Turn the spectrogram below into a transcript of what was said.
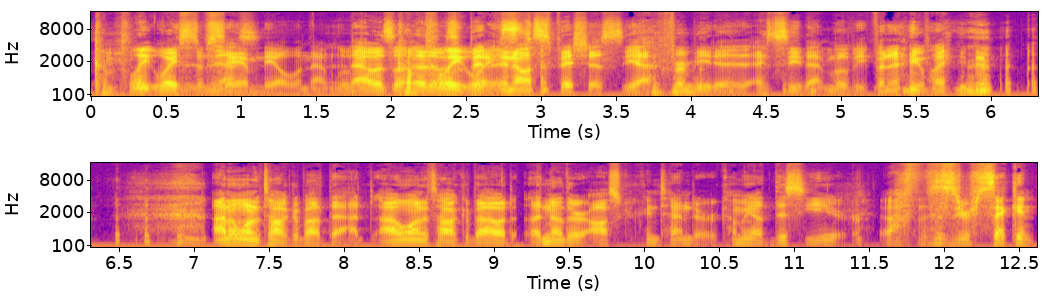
Complete waste of Yes. Sam Neill in that movie. That was, that was complete a bit waste. inauspicious, yeah, for me to uh, see that movie. But anyway, I don't want to talk about that. I want to talk about another Oscar contender coming out this year. This is your second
